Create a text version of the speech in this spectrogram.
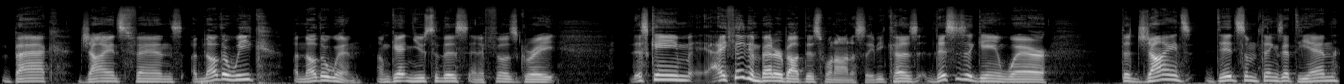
back, Giants fans. Another week, another win. I'm getting used to this and it feels great. This game, I feel even better about this one, honestly, because this is a game where the Giants did some things at the end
